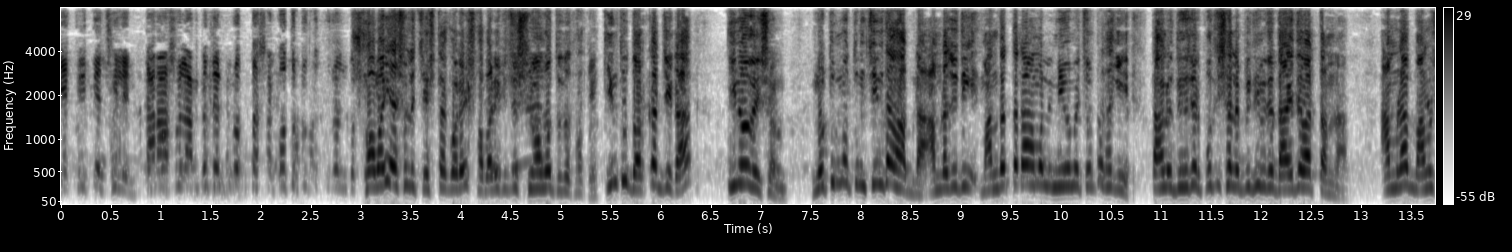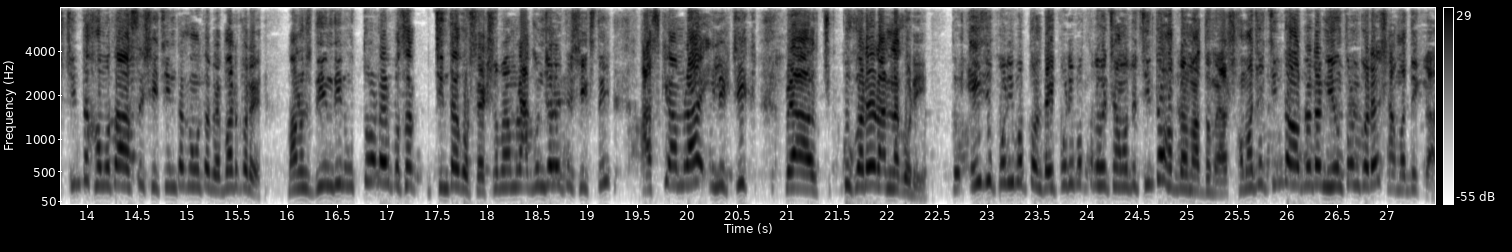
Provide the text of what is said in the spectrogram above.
নেতৃত্বে ছিলেন তারা আসলে আপনাদের প্রত্যাশা কতটুকু পূরণ করতে সবাই আসলে চেষ্টা করে সবারই কিছু সীমাবদ্ধতা থাকে। কিন্তু দরকার যেটা ইনোভেশন নতুন নতুন চিন্তা ভাবনা আমরা যদি মান্দাতারা আমলে নিয়মে চলতে থাকি, তাহলে দুই হাজার পঁচিশ সালে পৃথিবীতে দাঁড়িয়ে পারতাম না। আমরা মানুষ চিন্তা ক্ষমতা আছে, সেই চিন্তা ক্ষমতা ব্যবহার করে মানুষ দিন দিন উত্তরণের কথা চিন্তা করছে। একসময় আমরা আগুন জ্বালাইতে শিখছি, আজকে আমরা ইলেকট্রিক কুকারে রান্না করি। তো এই যে পরিবর্তনটা, এই পরিবর্তন হয়েছে আমাদের চিন্তা ভাবনার মাধ্যমে, আর সমাজের চিন্তা ভাবনাটা নিয়ন্ত্রণ করে সাংবাদিকরা।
